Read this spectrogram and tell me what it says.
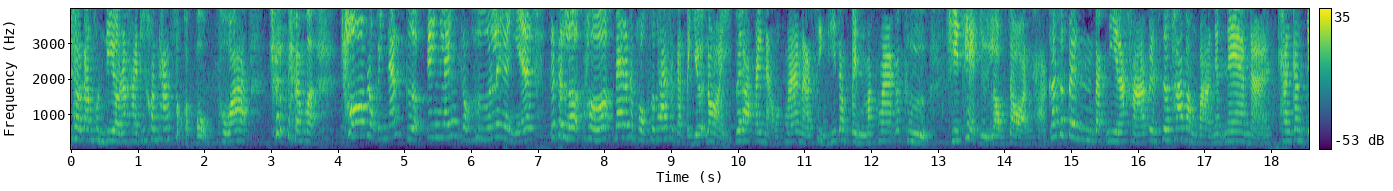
เชอร์แตมคนเดียวนะคะ ที่ค่อนข้างสกปรกเพราะว่า เชอแตมอะชอบลงไปนั่งเกือบกลิ้งเล่งกับพื้นอะไรอย่างเงี้ย ก็จะเลอะเทอะแม่ก็จะพกเสื้อผ้าสแตมไปเยอะหน่อย เวลาไปหนาวมากๆนะ สิ่งที่จำเป็นมากๆก็คือฮีทเทคหรือรองจอนค่ะ ก็จะเป็นแบบนี้นะคะเป็นเสื้อผ้าบางๆแนบๆนะทั้งกางเก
